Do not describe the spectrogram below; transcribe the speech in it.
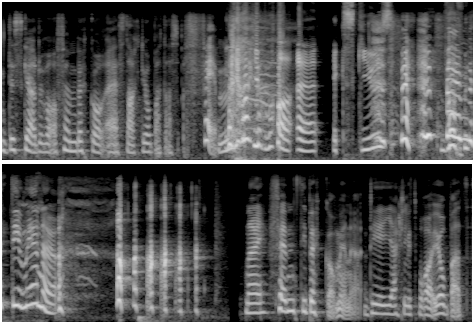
Det ska du vara. Fem böcker är starkt jobbat alltså. Fem? jag var, eh, excuse? 50 menar jag! Nej, 50 böcker menar jag. Det är jäkligt bra jobbat.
